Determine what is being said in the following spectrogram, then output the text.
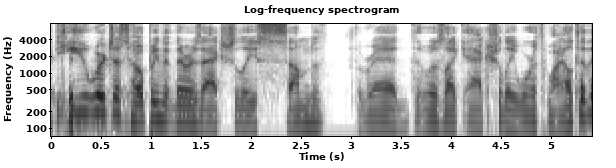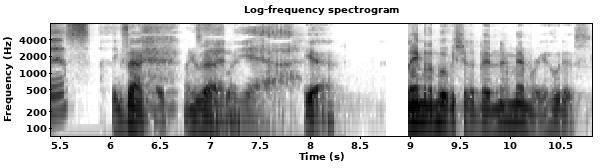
You were just hoping that there was actually some thread that was like actually worthwhile to this. exactly exactly. And yeah. yeah. Name of the movie should have been new memory. Who this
